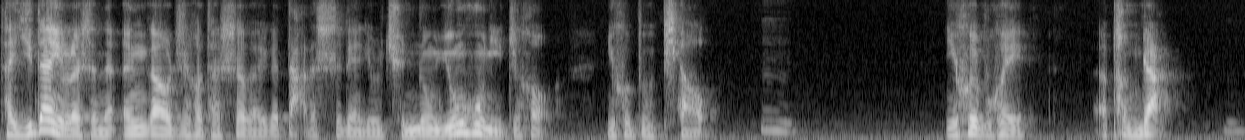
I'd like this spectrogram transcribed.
他一旦有了神的恩高之后，他受到一个大的试炼，就是群众拥护你之后，你会不会飘？嗯你会不会呃膨胀？嗯，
